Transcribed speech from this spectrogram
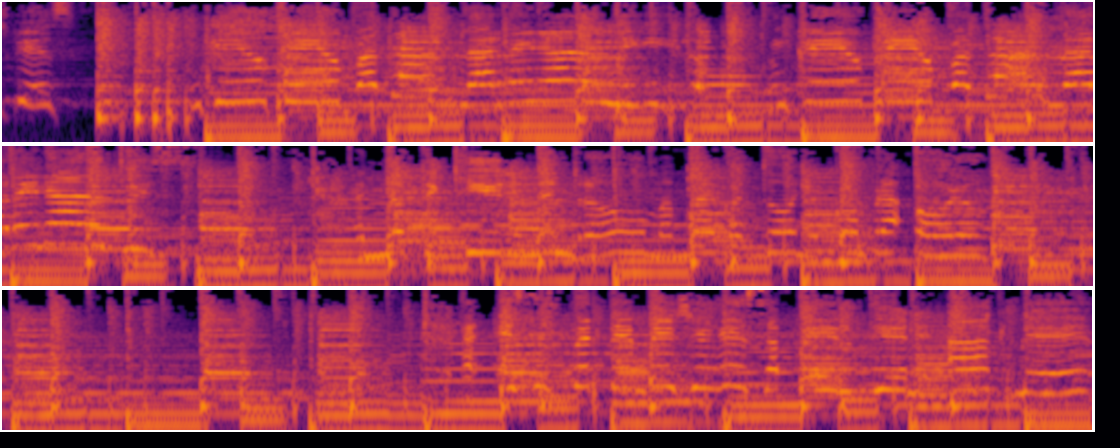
tus pies. Creo, creo, para atrás, la reina del Nilo. Creo, creo, para atrás, la reina del twist. No te quieren en Roma, Marco Antonio compra oro. Es experta en belleza, pero tiene acné.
